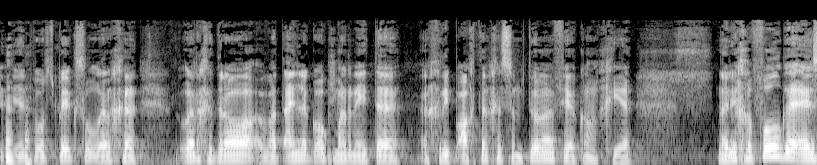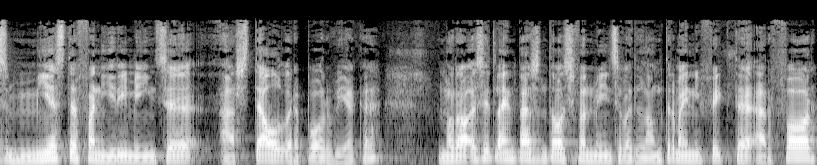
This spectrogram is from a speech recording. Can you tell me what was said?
nee, dit word speeksel oorge oorgedra wat eintlik ook maar net 'n griepagtige simptome vir jou kan gee. Nou die gevolge is meeste van hierdie mense herstel oor 'n paar weke. Maar daar is 'n klein persentasie van mense wat langtermyn effekte ervaar.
